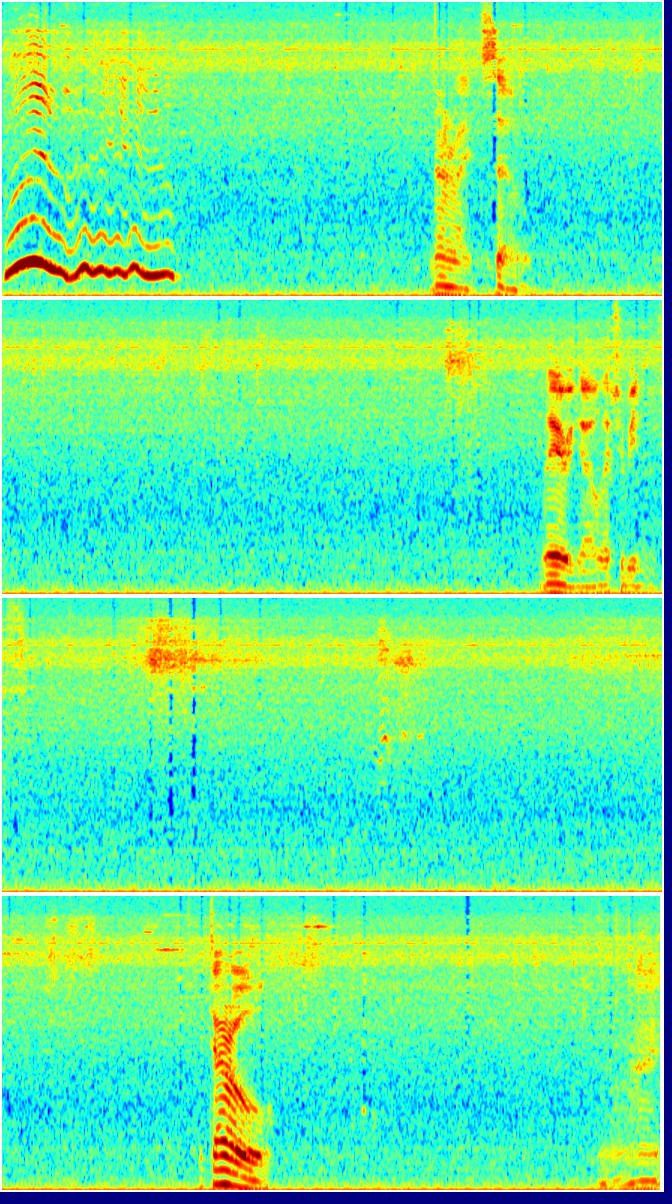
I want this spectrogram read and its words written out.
Alright, so There we go. That should be enough. Taro. Alright.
